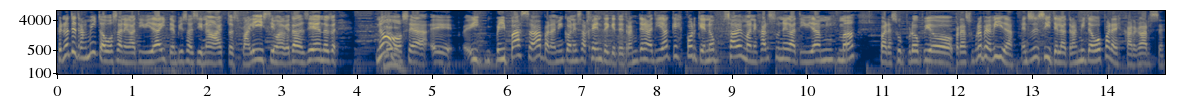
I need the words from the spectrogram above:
pero no te transmito a vos esa negatividad y te empiezo a decir, no, esto es malísimo, lo que estás haciendo. No, Claro. o sea, eh, y, y pasa para mí con esa gente que te transmite negatividad que es porque no sabe manejar su negatividad misma para su propio para su propia vida. Entonces sí, te la transmite a vos para descargarse.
